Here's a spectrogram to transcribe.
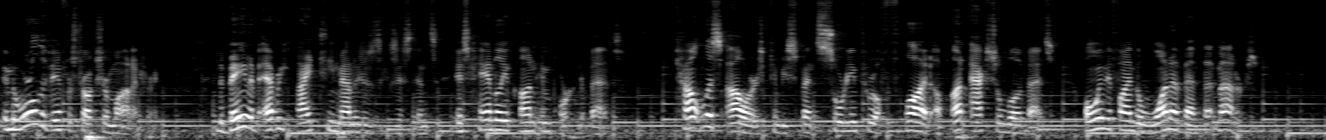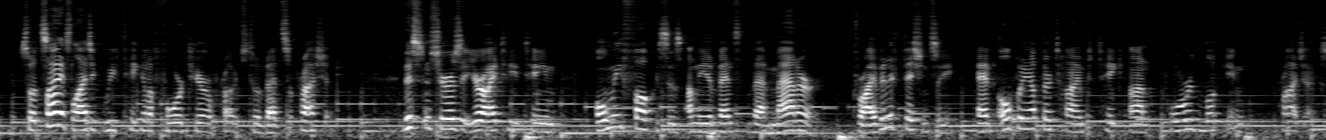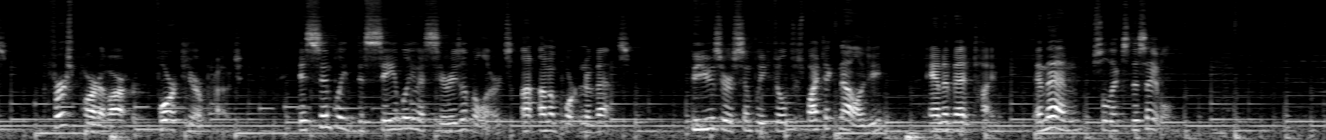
In the world of infrastructure monitoring, the bane of every IT manager's existence is handling unimportant events. Countless hours can be spent sorting through a flood of unactionable events, only to find the one event that matters. So at ScienceLogic, we've taken a four tier approach to event suppression. This ensures that your IT team only focuses on the events that matter, driving efficiency, and opening up their time to take on forward looking projects. The first part of our four tier approach is simply disabling a series of alerts on unimportant events. The user simply filters by technology and event type, and then selects Disable.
